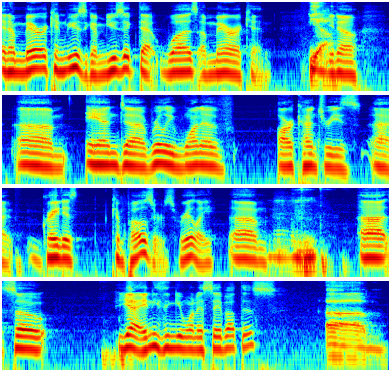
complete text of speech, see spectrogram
an American music, a music that was American. Yeah. You know, um, and uh, really one of our country's uh, greatest composers, really. Um, mm-hmm. uh, so, yeah, anything you want to say about this? Um,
